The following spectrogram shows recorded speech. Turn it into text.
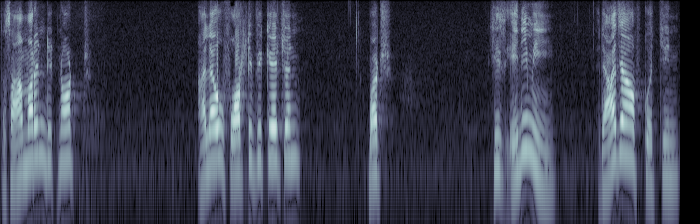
The Zamorin did not allow fortification, but his enemy Raja of Cochin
